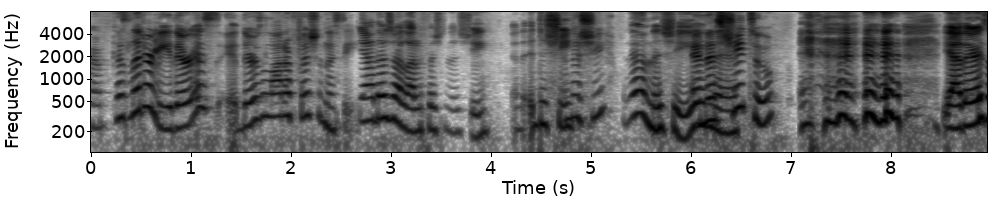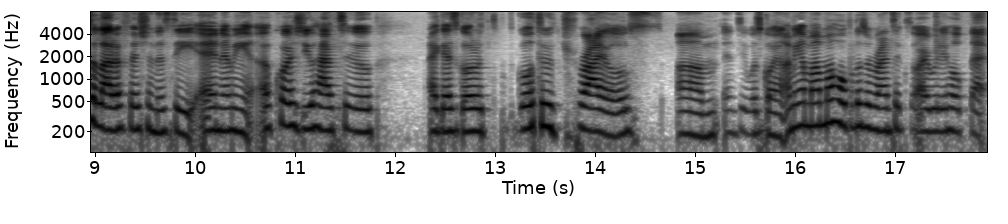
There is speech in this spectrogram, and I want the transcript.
Okay. Because literally, there is there's a lot of fish in the sea. Yeah, there's a lot of fish in the sea. In, in the sea. In the sea, Yeah, in the sea. and in the sea too. yeah, there is a lot of fish in the sea, and I mean, of course, you have to, I guess, go to go through trials, um, and see what's going on. I mean, I'm, I'm a hopeless romantic, so I really hope that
